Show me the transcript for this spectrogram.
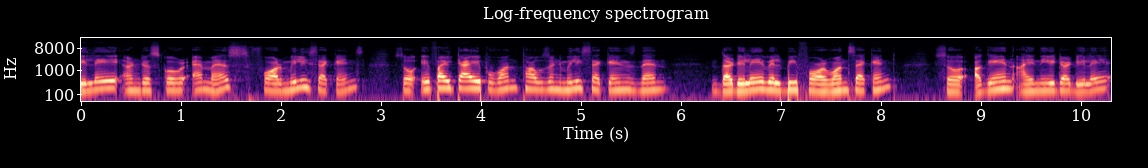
delay underscore ms for milliseconds so if I type 1000 milliseconds then the delay will be for one second. So again I need a delay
